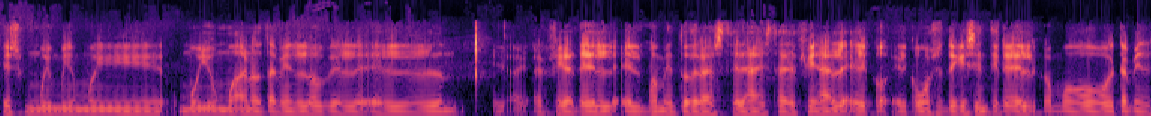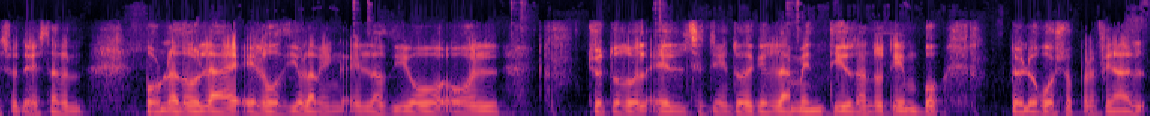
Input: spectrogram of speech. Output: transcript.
es muy, muy, muy, muy humano también lo que el, el, fíjate, el, el, momento de la escena esta del final, el, el, cómo se tiene que sentir él, cómo también se debe estar por un lado la, el odio, la, el odio o el, sobre todo el, sentimiento de que él ha mentido tanto tiempo, pero luego eso, pero al final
